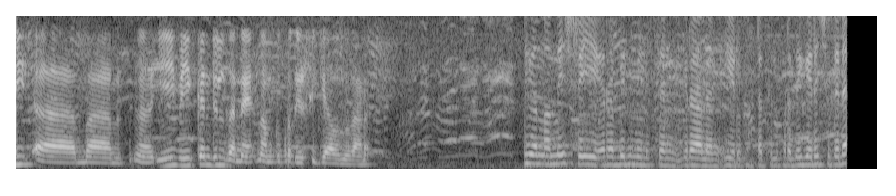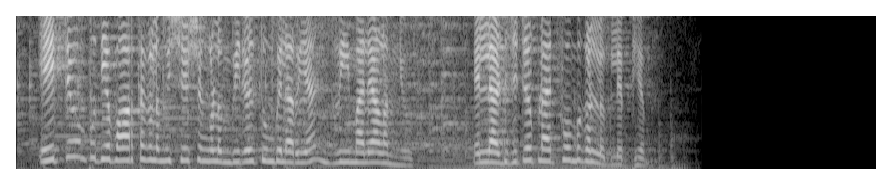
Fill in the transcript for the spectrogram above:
ഈ വീക്കെൻഡിൽ തന്നെ നമുക്ക് പ്രതീക്ഷിക്കാവുന്നതാണ്. നന്ദി ശ്രീ റബിൻ വിൻസൻ ഗ്രാലൻ ഈ ഒരു ഘട്ടത്തിൽ പ്രതികരിച്ചതിന്. ഏറ്റവും പുതിയ വാർത്തകളും വിശേഷങ്ങളും വിരൽ തുമ്പിലറിയാൻ സി മലയാളം ന്യൂസ്. എല്ലാ ഡിജിറ്റൽ പ്ലാറ്റ്ഫോമുകളിലും ലഭ്യം.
